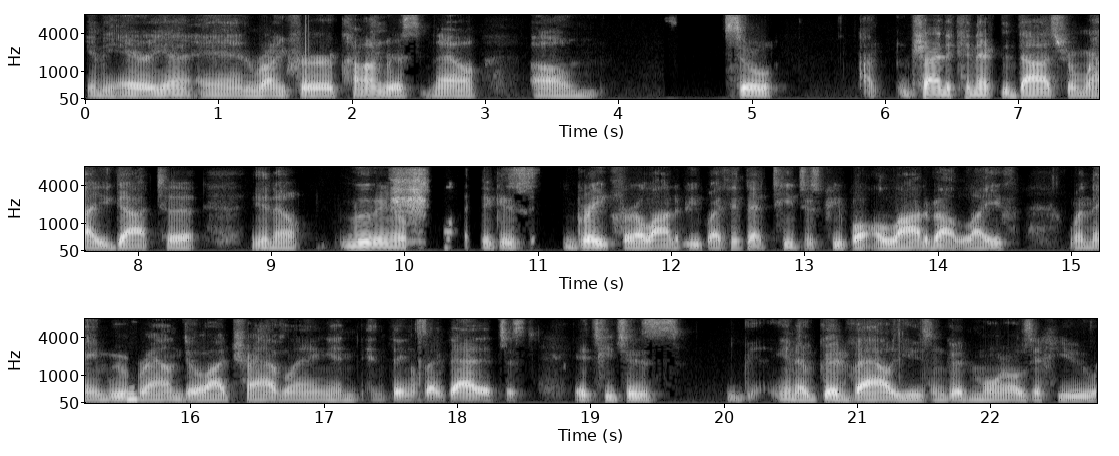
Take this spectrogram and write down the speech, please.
in the area and running for Congress now. Um, so I'm trying to connect the dots from how you got to, you know, moving around, I think is great for a lot of people. I think that teaches people a lot about life when they move around, do a lot of traveling and, and things like that. It just, it teaches, you know, good values and good morals if you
